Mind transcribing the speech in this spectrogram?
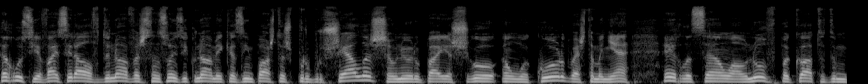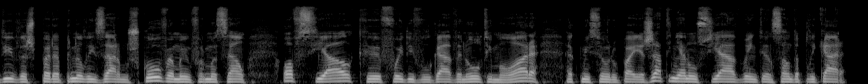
A Rússia vai ser alvo de novas sanções económicas impostas por Bruxelas. A União Europeia chegou a um acordo esta manhã em relação ao novo pacote de medidas para penalizar Moscou. É uma informação oficial que foi divulgada na última hora. A Comissão Europeia já tinha anunciado a intenção de aplicar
